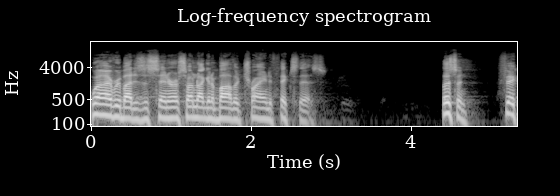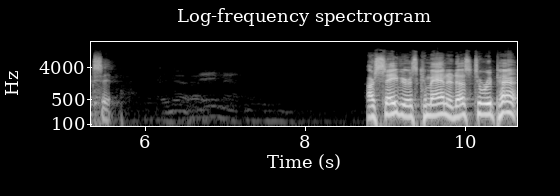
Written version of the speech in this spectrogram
well, everybody's a sinner, so I'm not going to bother trying to fix this. Listen, fix it. Our Savior has commanded us to repent.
